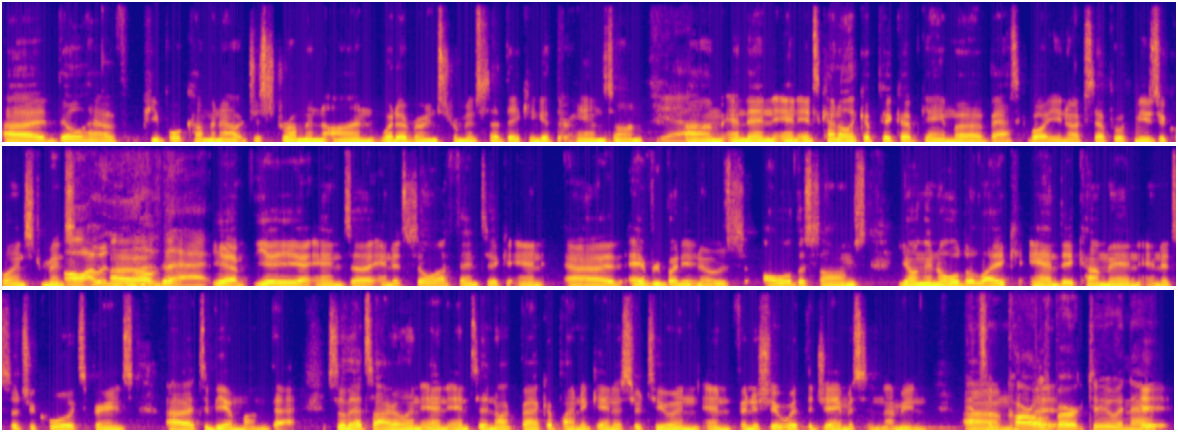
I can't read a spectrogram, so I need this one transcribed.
uh, they'll have people coming out just strumming on whatever instruments that they can get their hands on. Yeah. Um, and then and it's kind of like a pickup game of basketball, you know, except with musical instruments. Oh, I would uh, love that. Yeah, yeah, yeah. And uh, and it's so authentic, and uh, everybody knows all the songs, young and old alike, and they come in, and it's such a cool experience uh, to be among that. So that's Ireland, and and to knock back a pint of Guinness or two and, and finish it with the Jameson. I mean, and some um, Carlsberg too in there. It,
